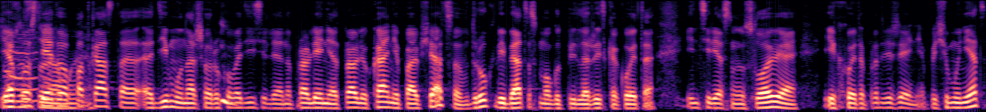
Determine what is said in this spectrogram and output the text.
я после этого подкаста э, Диму, нашего руководителя направления, отправлю к Ане пообщаться. Вдруг ребята смогут предложить какое-то интересное условие и какое-то продвижение. Почему нет?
